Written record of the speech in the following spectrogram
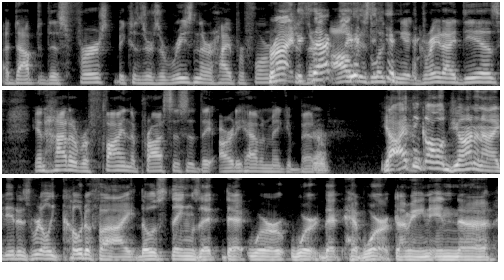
adopted this first because there's a reason they're high performers. Right, exactly. They're always looking at great ideas and how to refine the process that they already have and make it better. Yeah, I think all John and I did is really codify those things that that were were that have worked. I mean, in uh,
